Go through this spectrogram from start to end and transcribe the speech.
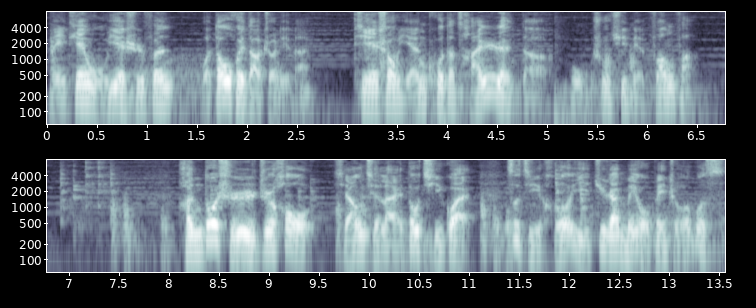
每天午夜时分。我都会到这里来，接受严酷的、残忍的武术训练方法。很多时日之后，想起来都奇怪，自己何以居然没有被折磨死，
